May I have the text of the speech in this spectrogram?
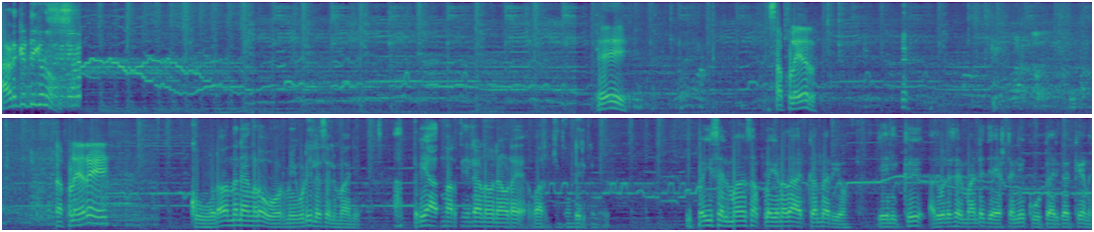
അവിടെ കിട്ടിക്കണോ? ഏയ്. സപ്ലയർ. സപ്ലയറേ കൂടെ വന്ന ഞങ്ങളെ ഓർമ്മയും കൂടി ഇല്ല സൽമാന്. അത്രയും ആത്മാർത്ഥയിലാണ് അവൻ അവിടെ വർക്ക് ചെയ്തുകൊണ്ടിരിക്കുന്നത്. ഇപ്പൊ ഈ സൽമാൻ സപ്ലൈ ചെയ്യണത് ആർക്കാന്നറിയോ? എനിക്ക് അതുപോലെ സൽമാന്റെ ജ്യേഷ്ഠന് കൂട്ടുകാർക്കൊക്കെയാണ്.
